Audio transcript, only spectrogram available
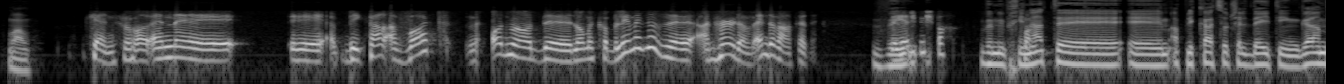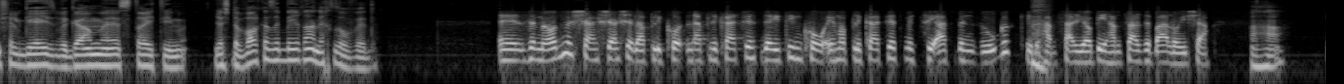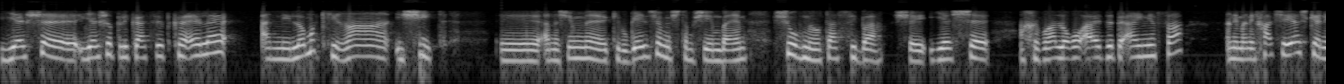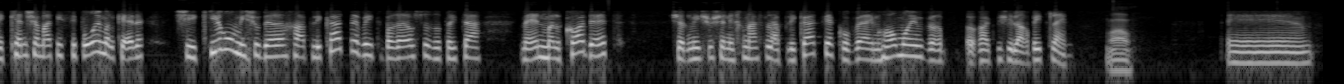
וואו. כן, כלומר, אין... אה, אה, בעיקר אבות מאוד מאוד אה, לא מקבלים את זה, זה unheard of, אין דבר כזה. ו... ויש משפחה... ומבחינת אה, אה, אפליקציות של דייטינג, גם של גייז וגם אה, סטרייטים, יש דבר כזה באיראן? איך זה עובד? אה, זה מאוד משעשע שלאפליקציית דייטינג קוראים אפליקציית מציאת בן זוג, כאילו המסל יובי, המסל זה בעל או אישה. יש, אה, יש אפליקציות כאלה, אני לא מכירה אישית אה, אנשים, כאילו גייז שמשתמשים בהם, שוב, מאותה סיבה, שיש, החברה לא רואה את זה בעין יפה. אני מניחה שיש, כי אני כן שמעתי סיפורים על כאלה שהכירו מישהו דרך האפליקציה והתברר שזאת הייתה מעין מלכודת. של מישהו שנכנס לאפליקציה, קובע עם הומואים, ורק בשביל להרביץ להם. וואו.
